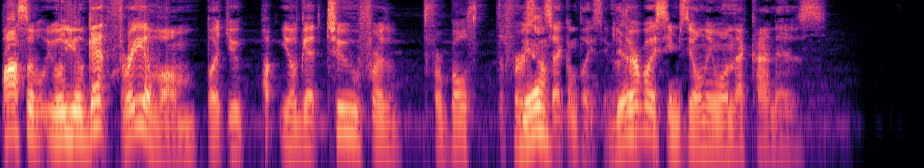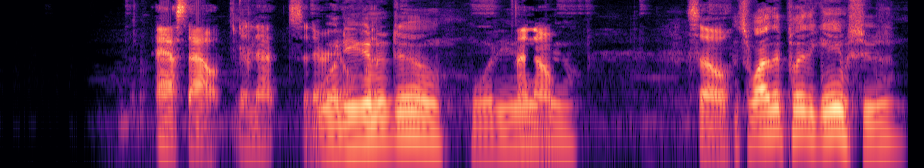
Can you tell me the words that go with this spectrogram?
Possibly, well, you'll get three of them, but you you'll get two for the, for both the first Yeah. and second place team. The Yeah. third place team's the only one that kind of is asked out in that scenario. What are you gonna do? What are you I gonna know. do? So That's why they play the game, Susan.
